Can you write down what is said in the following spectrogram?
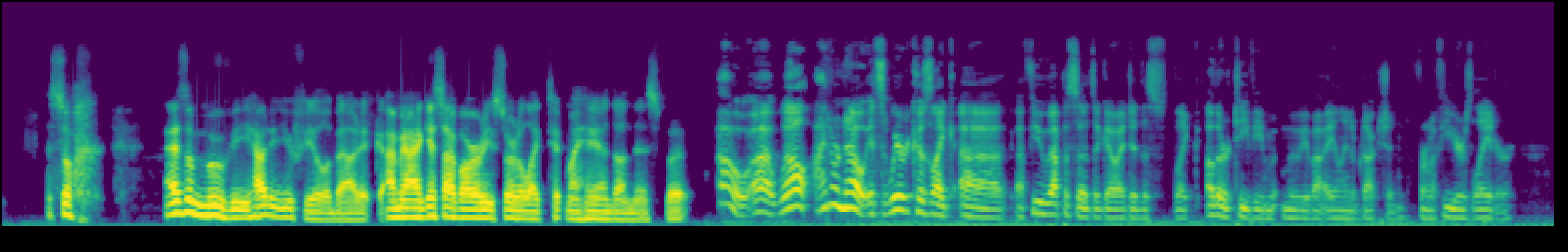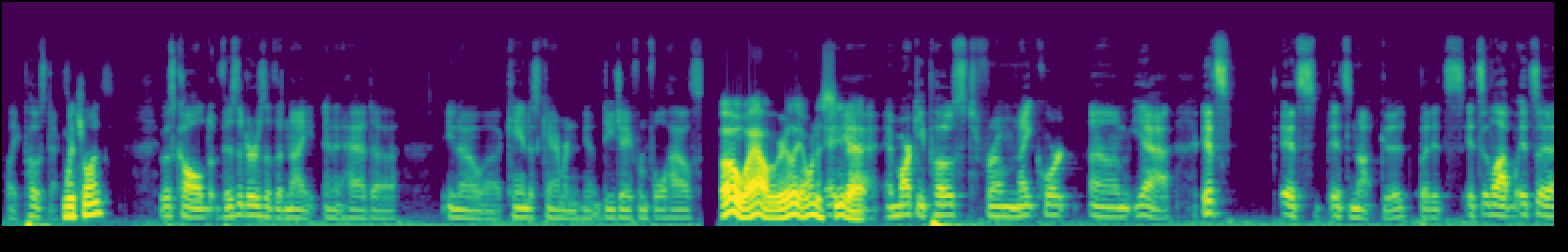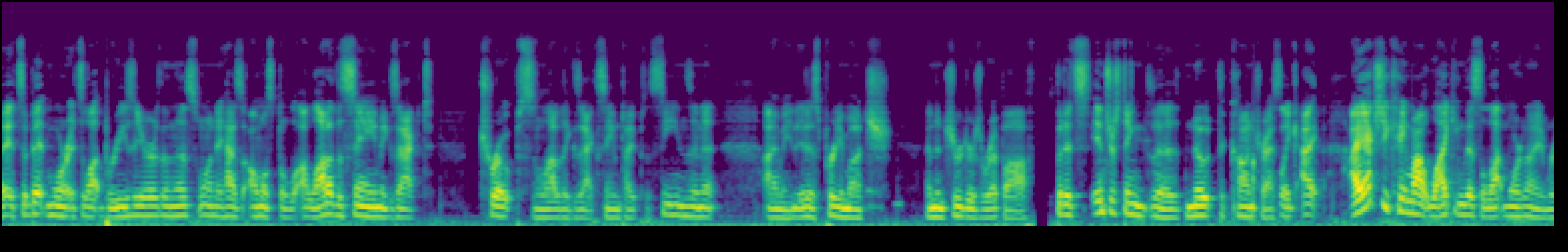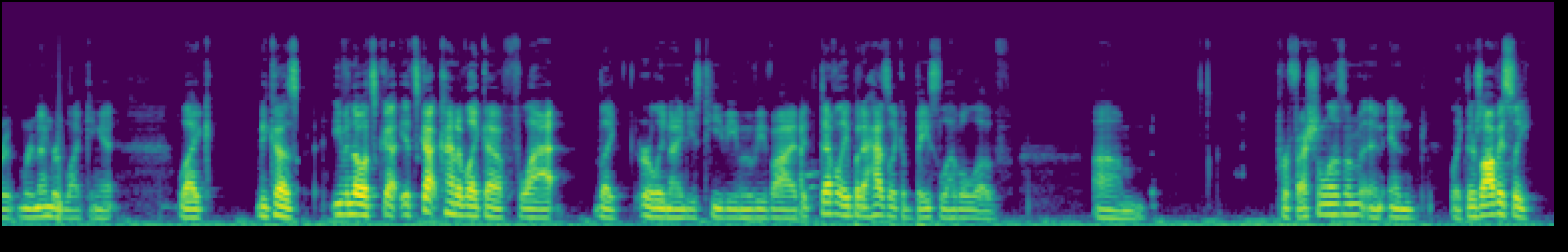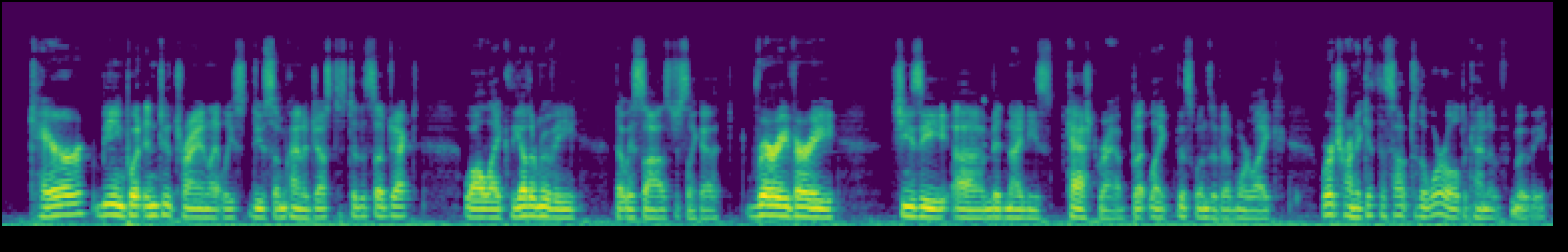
so as a movie, how do you feel about it? I mean, I guess I've already sort of like tipped my hand on this, but oh, uh, well, I don't know. It's weird because like uh, a few episodes ago, I did this like other TV movie about alien abduction from a few years later, like post X. which one? It was called Visitors of the Night, and it had uh, you know uh, Candace Cameron, you know DJ from Full House. Oh, wow, really? I want to see yeah, that. and Markie Post from Night Court. Um, yeah, it's it's it's not good, but it's it's a lot. It's a it's a bit more. It's a lot breezier than this one. It has almost a, a lot of the same exact tropes and a lot of the exact same types of scenes in it. I mean, it is pretty much an Intruders ripoff. But it's interesting to note the contrast. Like I, I actually came out liking this a lot more than I re- remembered liking it. Like because even though it's got it's got kind of like a flat like early 90s TV movie vibe. It's definitely but it has like a base level of um professionalism and and like there's obviously care being put into trying at least do some kind of justice to the subject while like the other movie that we saw is just like a very very cheesy uh, mid 90s cash grab but like this one's a bit more like we're trying to get this out to the world kind of movie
